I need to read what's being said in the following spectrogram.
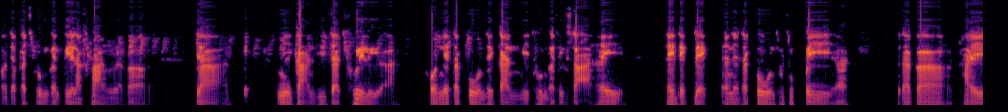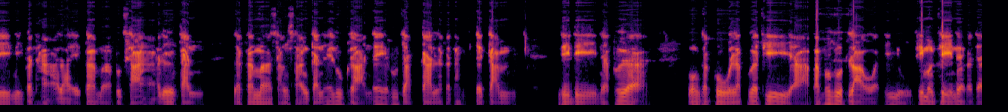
ก็จะประชุมกันปีละครั้ง แล้วก็จะมีการที่จะช่วยเหลือ คนในตระกูลด้วยกันมีทุนการศึกษาให้ให้เด็กๆในตระกูลทุกๆปีนะแล้วก็ใครมีปัญหาอะไรก็มาปรึกษาหารือกัน แล้วก็มาสังสรรค์กันให้ลูกหลานได้รู้จักกัน แล้วก็ทำกิจกรรมดีๆเนี่ยเพื่อวงตระกูลและเพื่อที่อาบรรพบุรุษเราที่อยู่ที่เมืองจีนเนี่ยก็จะ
